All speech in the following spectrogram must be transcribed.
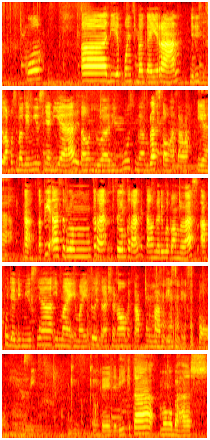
aku eh, di appoint sebagai Ran. Jadi situ aku sebagai muse-nya dia di tahun 2019 kalau nggak salah. Iya. Nah, tapi eh, sebelum keran, sebelum keran di tahun 2018 aku jadi muse-nya IMAI. IMAI itu International Makeup Artist Expo. Gitu sih. Oke, oke. Oke jadi kita mau ngebahas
